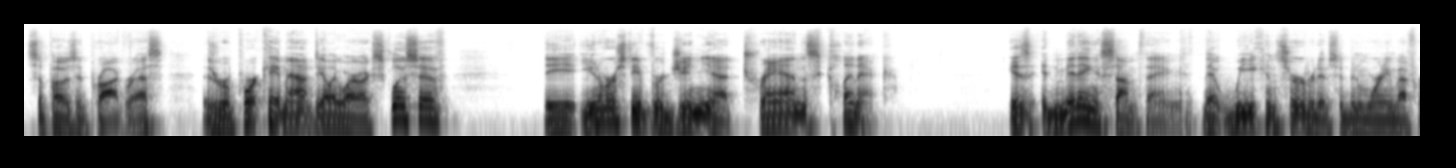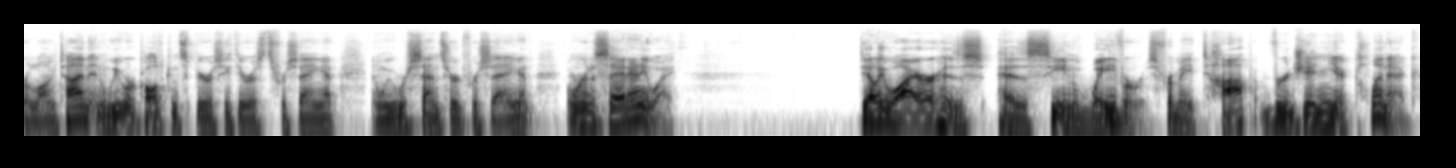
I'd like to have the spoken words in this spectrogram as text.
supposed progress, a report came out, Daily Wire exclusive, the University of Virginia Trans Clinic is admitting something that we conservatives have been warning about for a long time, and we were called conspiracy theorists for saying it, and we were censored for saying it, and we're going to say it anyway. Daily Wire has, has seen waivers from a top Virginia clinic,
